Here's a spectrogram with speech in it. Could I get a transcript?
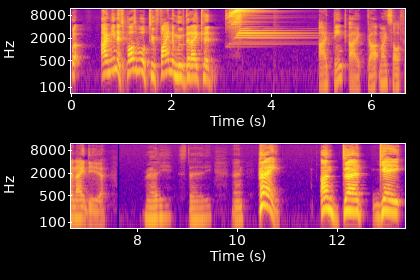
But I mean, it's possible to find a move that I could. I think I got myself an idea. Ready, steady, and hey! Undead gay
